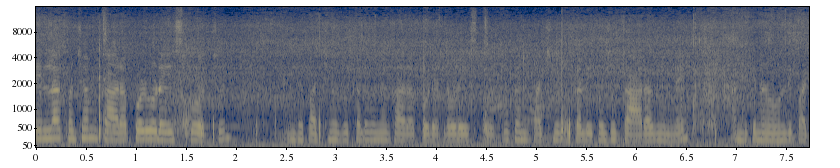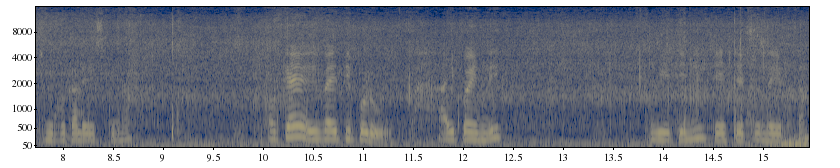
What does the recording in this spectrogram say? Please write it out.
దీనిలో కొంచెం కారపొడి కూడా వేసుకోవచ్చు. అంటే పచ్చిమిరపకాయలు కొంచెం కారపొడి ఎట్లా కూడా వేసుకోవచ్చు. కానీ పచ్చిమిరపకాయలు కొంచెం కారంగా ఉన్నాయి. అందుకే నేను ఓన్లీ పచ్చిమిరపకాయలు వేసుకున్నా. ఓకే ఇవైతే ఇప్పుడు అయిపోయింది. ఇవి తిని టేస్ట్ ఎట్లుందో చెప్తాం.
